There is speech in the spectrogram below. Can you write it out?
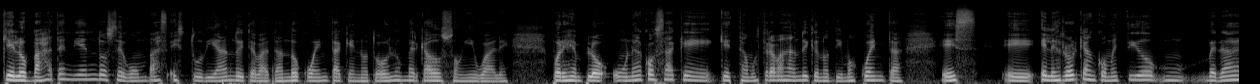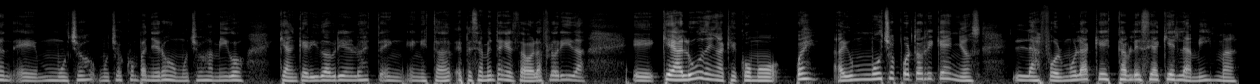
que los vas atendiendo según vas estudiando y te vas dando cuenta que no todos los mercados son iguales. Por ejemplo, una cosa que, que estamos trabajando y que nos dimos cuenta es eh, el error que han cometido, mm, ¿verdad? Eh, muchos, muchos compañeros o muchos amigos que han querido abrir en en, en especialmente en el estado de la Florida, eh, que aluden a que como pues hay muchos puertorriqueños, la fórmula que establece aquí es la misma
